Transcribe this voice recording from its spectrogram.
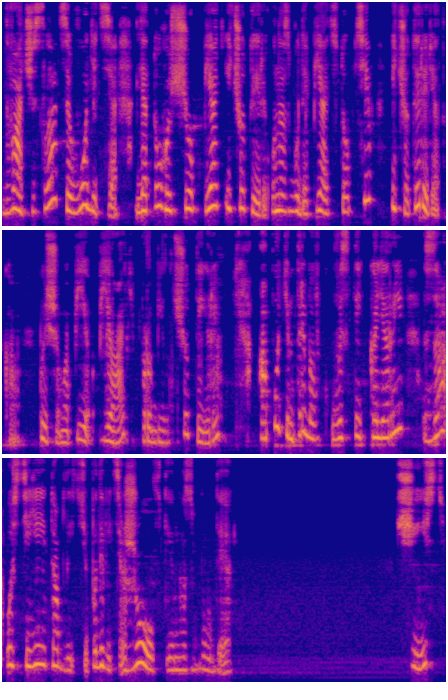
два числа це вводяться для того, щоб 5 і 4. У нас буде 5 стовпців і 4 рядка. Пишемо 5, пробіл 4, а потім треба ввести кольори за ось цією таблицею. Подивіться, жовтий у нас буде 6,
